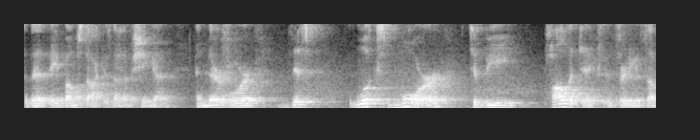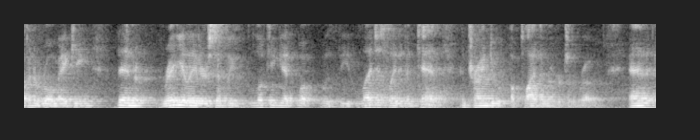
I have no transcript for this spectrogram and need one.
that a bump stock is not a machine gun. And therefore, this looks more to be politics inserting itself into rulemaking than regulators simply looking at what was the legislative intent and trying to apply the rubber to the road. And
